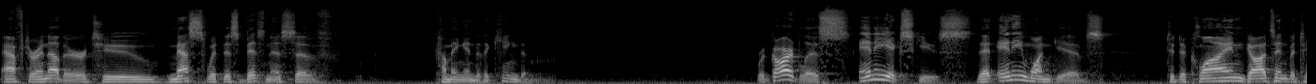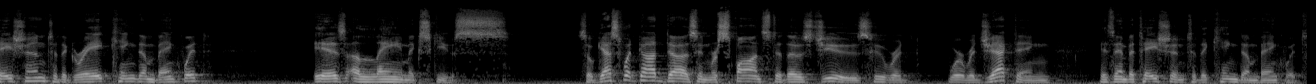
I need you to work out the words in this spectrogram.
after another to mess with this business of coming into the kingdom. Regardless, any excuse that anyone gives to decline God's invitation to the great kingdom banquet is a lame excuse. So, guess what God does in response to those Jews who were, were rejecting his invitation to the kingdom banquet?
